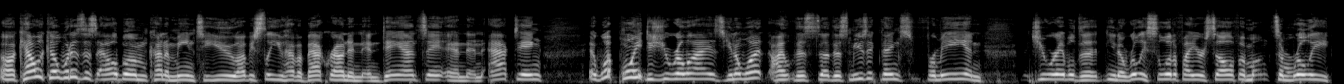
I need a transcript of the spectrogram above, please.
Uh, Calico, what does this album kind of mean to you? Obviously, you have a background in, in dance and, and acting. At what point did you realize, you know what, I, this uh, this music thing's for me, and that you were able to, you know, really solidify yourself among some really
